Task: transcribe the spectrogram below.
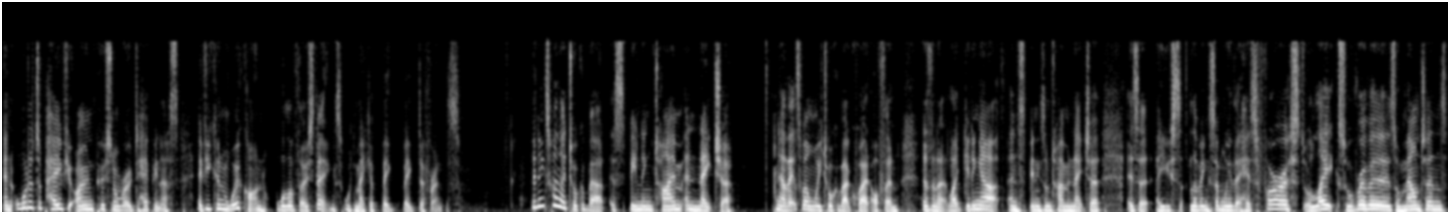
in order to pave your own personal road to happiness, if you can work on all of those things, would make a big, big difference. The next one they talk about is spending time in nature. Now that's one we talk about quite often, isn't it? Like getting out and spending some time in nature. Is it? Are you living somewhere that has forests or lakes or rivers or mountains?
